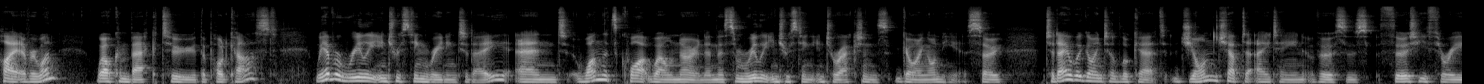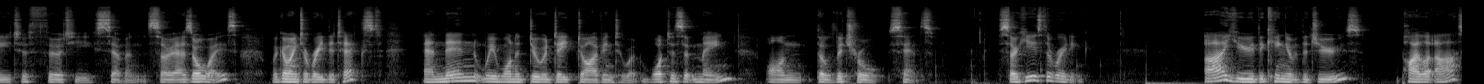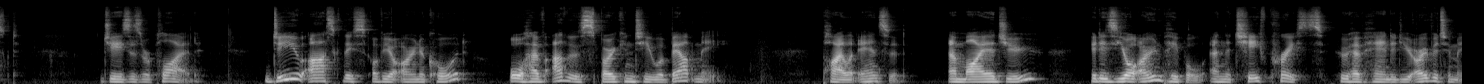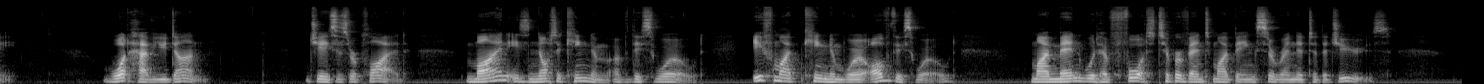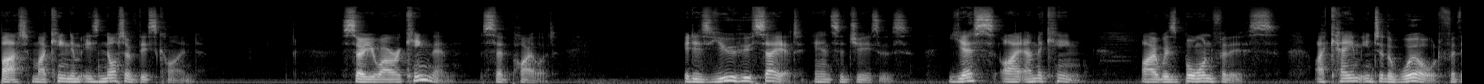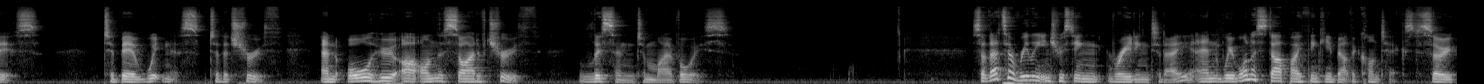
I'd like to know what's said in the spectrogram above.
Hi, everyone. Welcome back to the podcast. We have a really interesting reading today and one that's quite well known, and there's some really interesting interactions going on here. So, today we're going to look at John chapter 18, verses 33 to 37. So, as always, we're going to read the text and then we want to do a deep dive into it. What does it mean on the literal sense? So, here's the reading Are you the king of the Jews? Pilate asked. Jesus replied, Do you ask this of your own accord, or have others spoken to you about me? Pilate answered, Am I a Jew? It is your own people and the chief priests who have handed you over to me. What have you done? Jesus replied, Mine is not a kingdom of this world. If my kingdom were of this world, my men would have fought to prevent my being surrendered to the Jews. But my kingdom is not of this kind. So you are a king then, said Pilate. It is you who say it, answered Jesus. Yes, I am a king. I was born for this. I came into the world for this, to bear witness to the truth, and all who are on the side of truth listen to my voice. So that's a really interesting reading today, and we want to start by thinking about the context. So,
